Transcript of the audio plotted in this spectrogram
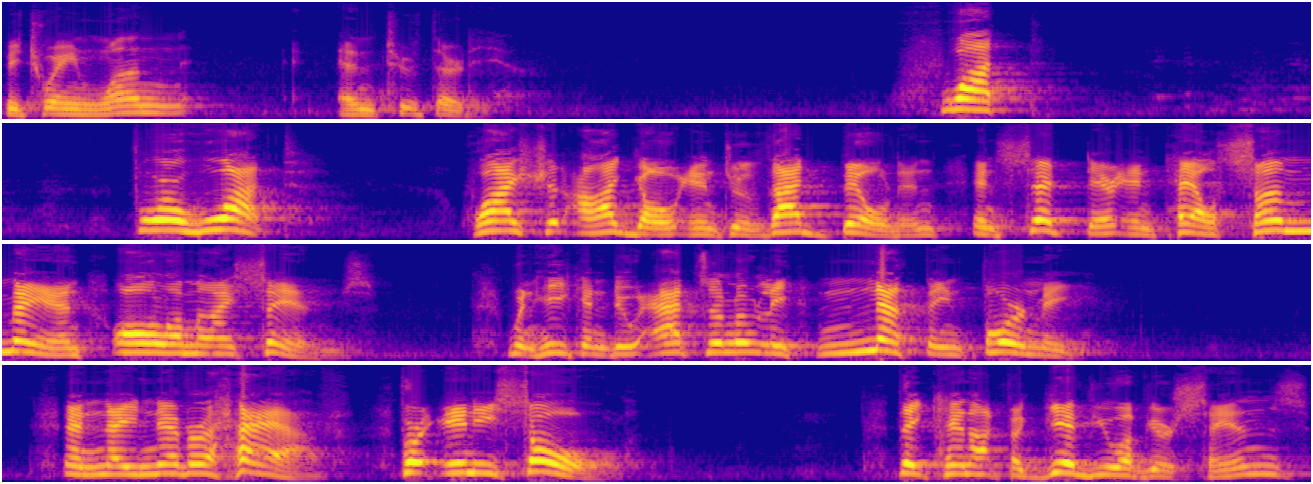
between 1 and 2:30. What? For what? Why should I go into that building and sit there and tell some man all of my sins when he can do absolutely nothing for me? And they never have for any soul. They cannot forgive you of your sins.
